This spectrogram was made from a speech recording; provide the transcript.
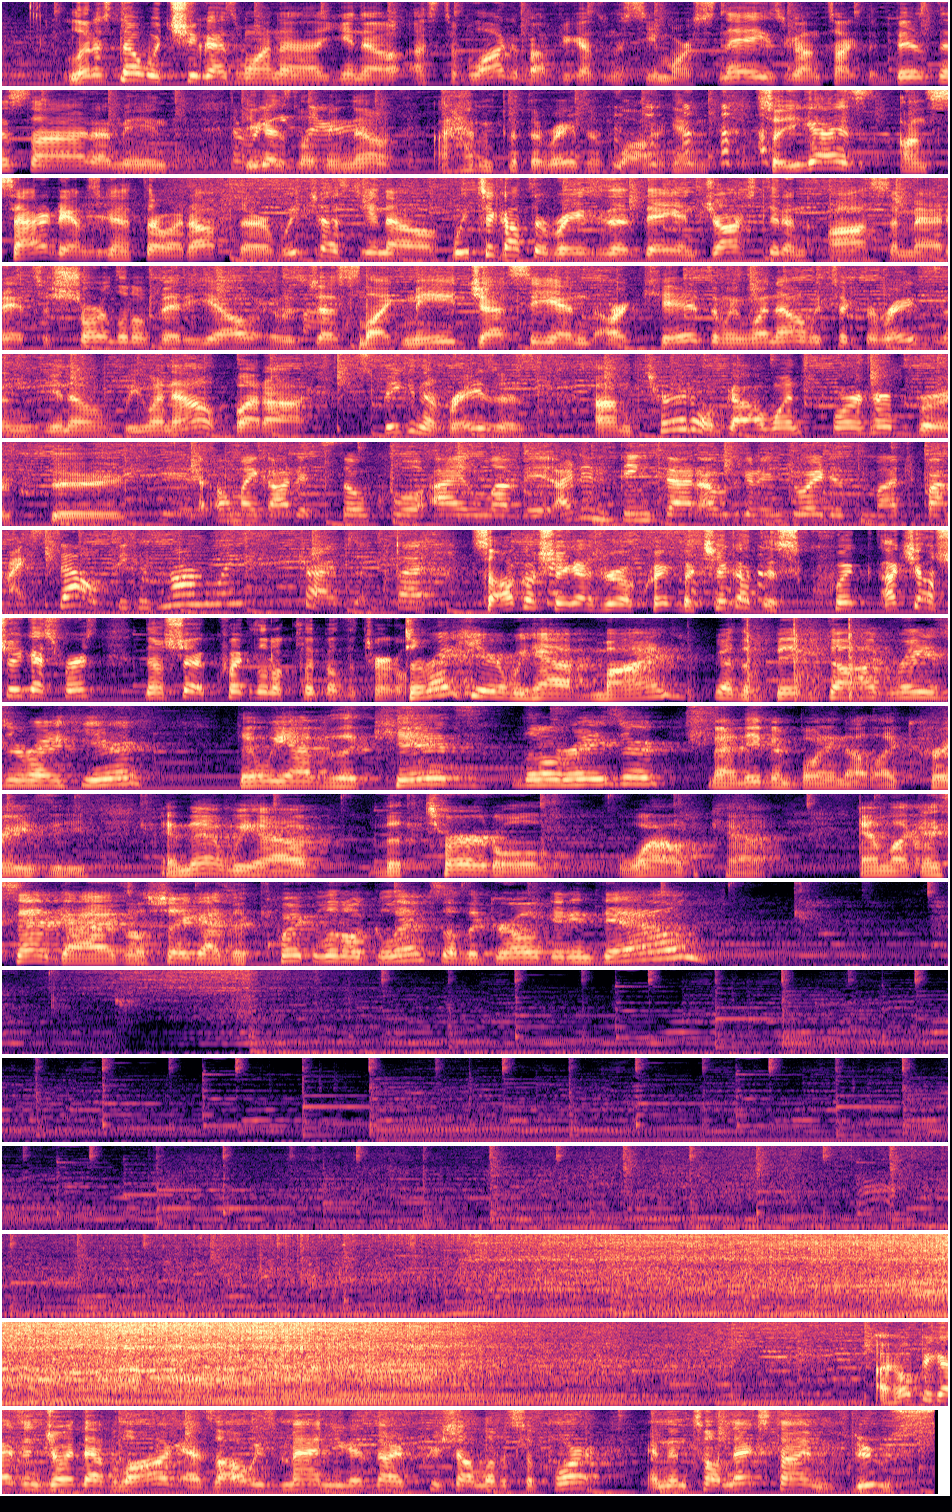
Let us know what you guys want to, you know, us to vlog about. If you guys want to see more snakes, you want to talk the business side. I mean, the you guys razor. let me know. I haven't put the razor vlog in. so you guys, on Saturday, I'm just going to throw it up there. We just, you know, we took out the razor the day and Josh did an awesome edit. It's a short little video. It was just like me, Jesse, and our kids. And we went out and we took the razors and, you know, we went out. But uh, speaking of razors, um, Turtle got one for her birthday. Oh my god, it's so cool. I love it. I didn't think that I was gonna enjoy it as much by myself because normally drives them, but. So I'll go show you guys real quick, but check out this quick, actually I'll show you guys first, then I'll show you a quick little clip of the turtle. So right here we have mine, we have the big dog razor right here. Then we have the kids little razor. Man, they've been boning out like crazy. And then we have the turtle wildcat. And like I said guys, I'll show you guys a quick little glimpse of the girl getting down. I hope you guys enjoyed that vlog. As always, man, you guys know I appreciate all love and support. And until next time, deuce.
